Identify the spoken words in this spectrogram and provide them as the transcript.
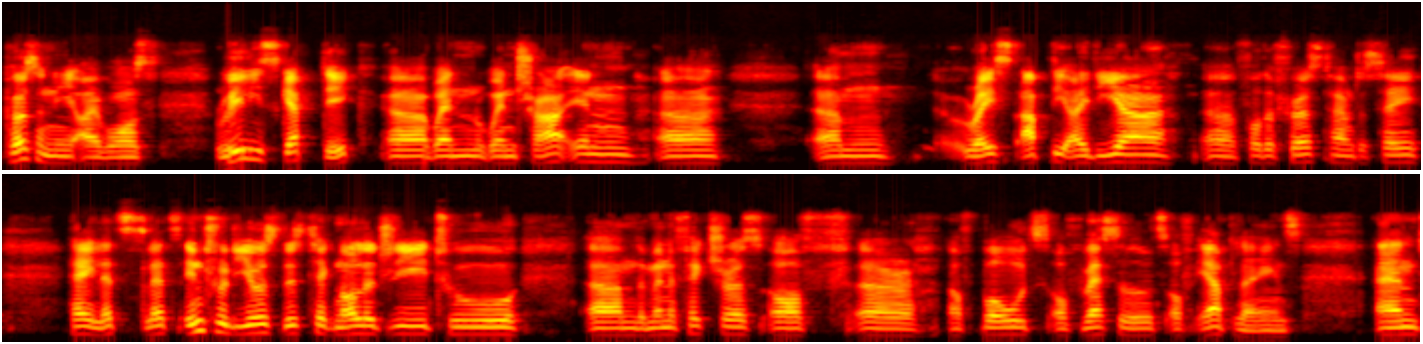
personally i was really skeptic uh, when when CharIN uh, um, raised up the idea uh, for the first time to say, "Hey, let's let's introduce this technology to um, the manufacturers of uh, of boats, of vessels, of airplanes." And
